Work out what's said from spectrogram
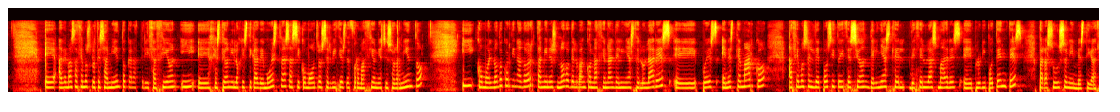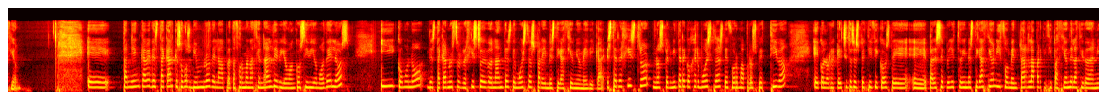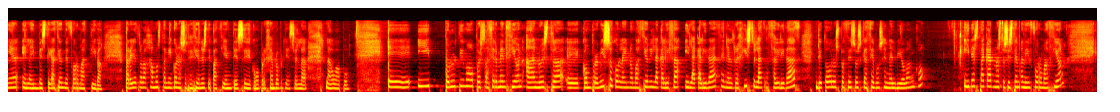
Además hacemos procesamiento, caracterización y gestión y logística de muestras, así como otros servicios de formación y asesoramiento. Y como el nodo coordinador también es nodo del Banco Nacional de Líneas Celulares, pues en este marco hacemos el depósito y cesión de líneas de células madres pluripotentes para su uso en investigación. Eh, también cabe destacar que somos miembro de la Plataforma Nacional de Biobancos y Biomodelos y, como no, destacar nuestro registro de donantes de muestras para investigación biomédica. Este registro nos permite recoger muestras de forma prospectiva eh, con los requisitos específicos eh, para ese proyecto de investigación y fomentar la participación de la ciudadanía en la investigación de forma activa. Para ello trabajamos también con asociaciones de pacientes, eh, como por ejemplo podría ser la, la UAPO. y por último, pues hacer mención a nuestro eh, compromiso con la innovación y la, calidad en el registro y la trazabilidad de todos los procesos que hacemos en el biobanco y destacar nuestro sistema de información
